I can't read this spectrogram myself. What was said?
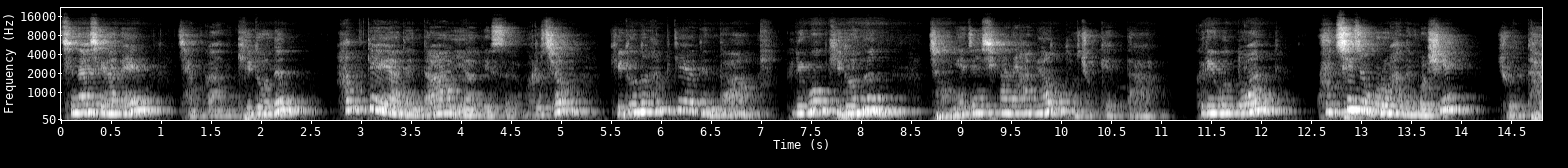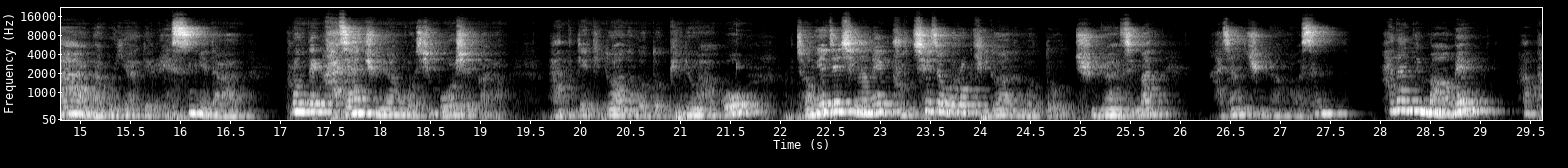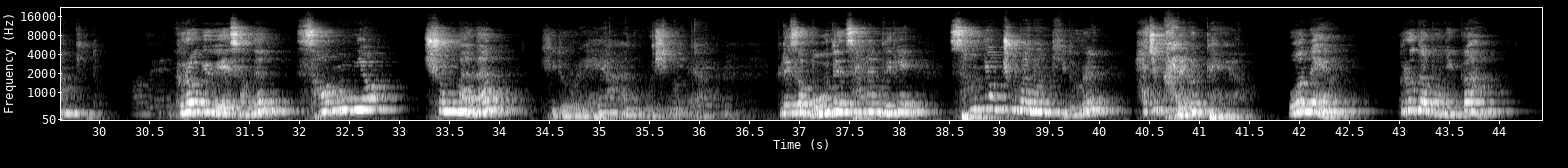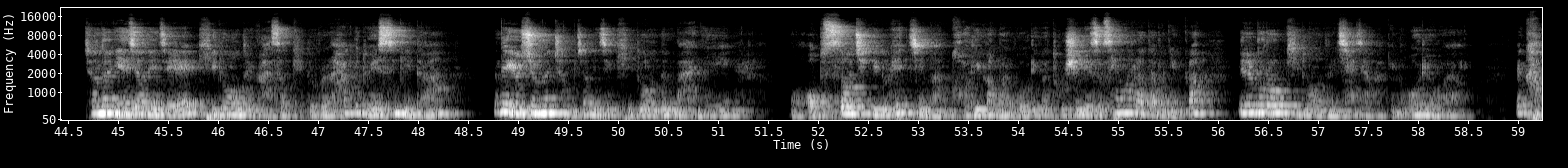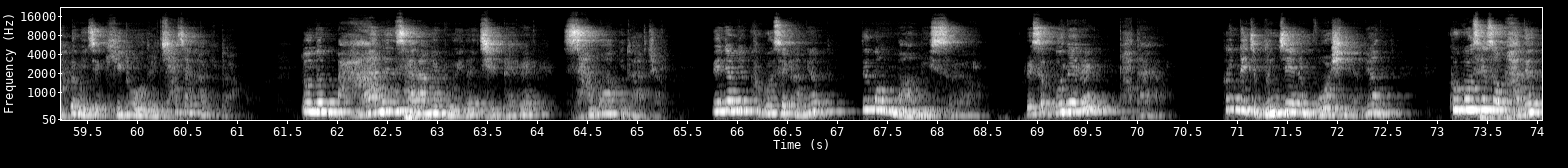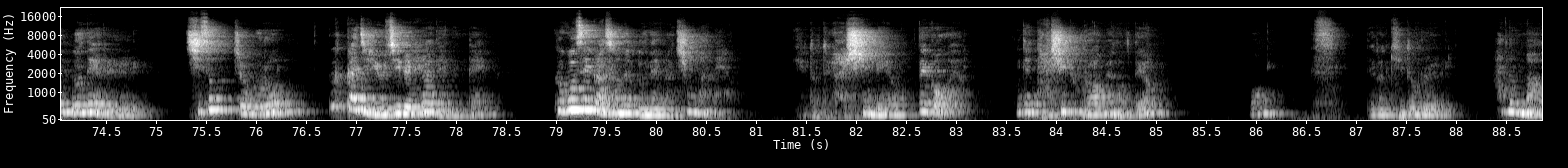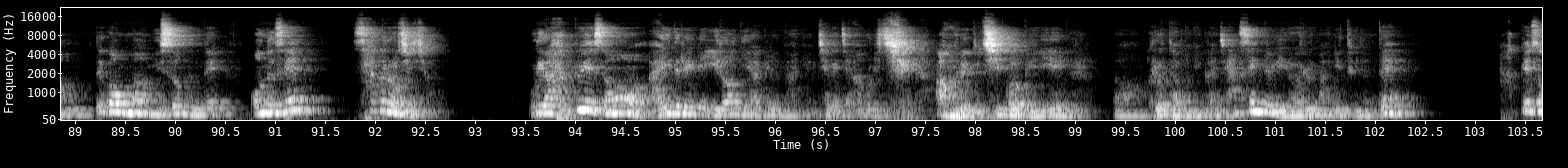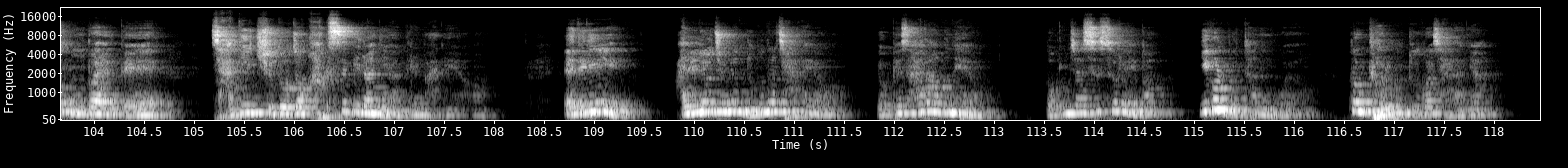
지난 시간에 잠깐 기도는 함께 해야 된다 이야기했어요. 그렇죠? 기도는 함께 해야 된다. 그리고 기도는 정해진 시간에 하면 더 좋겠다. 그리고 또한 구체적으로 하는 것이 좋다라고 이야기를 했습니다. 그런데 가장 중요한 것이 무엇일까요? 함께 기도하는 것도 필요하고 정해진 시간에 구체적으로 기도하는 것도 중요하지만 가장 중요한 것은 하나님 마음에 합한 기도. 그러기 위해서는 성령 충만한 기도를 해야 하는 것입니다. 그래서 모든 사람들이 성령 충만한 기도를 아주 갈급해요. 원해요. 그러다 보니까 저는 예전에 이제 기도원을 가서 기도를 하기도 했습니다. 근데 요즘은 점점 이제 기도원은 많이 뭐 없어지기도 했지만 거리가 멀고 우리가 도심에서 생활하다 보니까 일부러 기도원을 찾아가기는 어려워요. 가끔 이제 기도원을 찾아가기도 하고 또는 많은 사람이 모이는 집회를 사모하기도 하죠. 왜냐하면 그곳에 가면 뜨거운 마음이 있어요. 그래서 은혜를 받아요. 그런데 이제 문제는 무엇이냐면 그곳에서 받은 은혜를 지속적으로 끝까지 유지를 해야 되는데 그곳에 가서는 은혜가 충만해요. 기도도 열심히 해요. 뜨거워요. 근데 다시 돌아오면 어때요? 어? 내가 기도를 하는 마음, 뜨거운 마음이 있었는데 어느새 사그러지죠. 우리가 학교에서 아이들에게 이런 이야기를 많이 해요. 제가 이제 아무리 지, 아무래도 직업이 어, 그렇다 보니까 이제 학생들 예열을 많이 드는데 학교에서 공부할 때 자기 주도적 학습이란 이야기를 많이 해요. 애들이 알려주면 누구나 잘해요. 옆에서 하라면 해요. 너 혼자 스스로 해봐. 이걸 못하는 거예요. 그럼 결국 누가 잘하냐?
